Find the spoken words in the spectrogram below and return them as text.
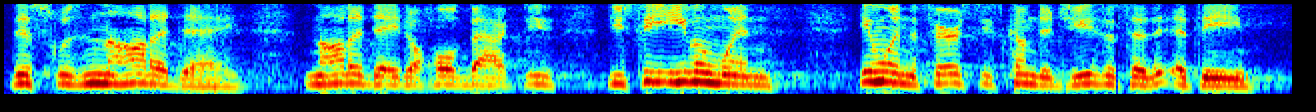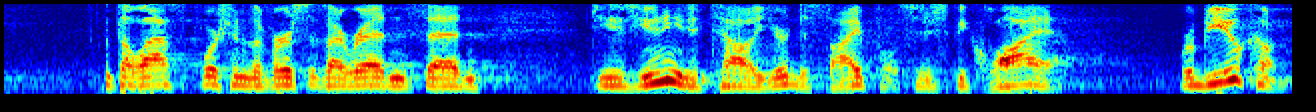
This was not a day, not a day to hold back. Do you, do you see, even when, even when the Pharisees come to Jesus at, at, the, at the last portion of the verses I read and said, Jesus, you need to tell your disciples to just be quiet, rebuke them.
